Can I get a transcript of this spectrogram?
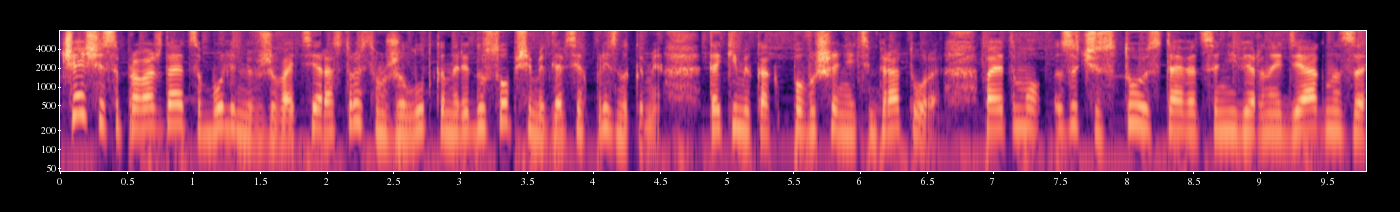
Чаще сопровождаются болями в животе, расстройством желудка наряду с общими для всех признаками, такими как повышение температуры. Поэтому зачастую ставятся неверные диагнозы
